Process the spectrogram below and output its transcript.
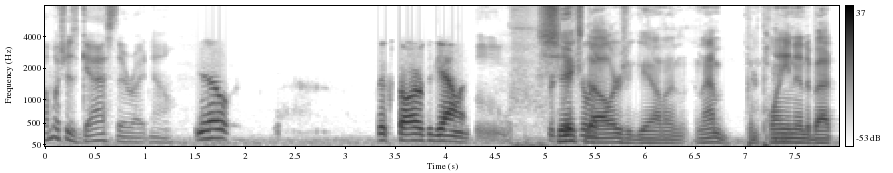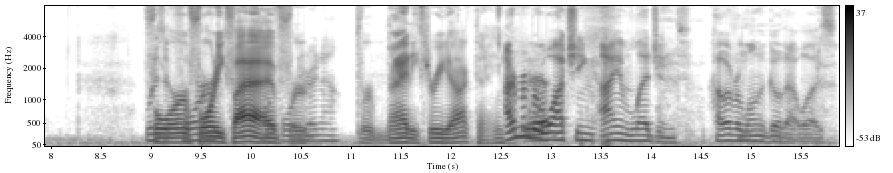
how much is gas there right now? You know, six dollars a gallon. Six dollars a gallon, and I'm complaining about What is it, four four- forty-five 440 for right now. for ninety-three octane. I remember Yeah. watching I Am Legend, however long ago that was.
